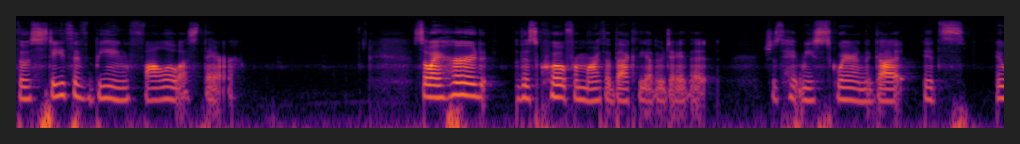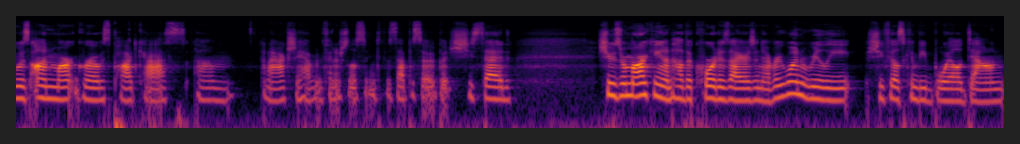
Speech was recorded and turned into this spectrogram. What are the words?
those states of being follow us there. So I heard this quote from Martha Beck the other day that just hit me square in the gut. It's it was on Mark Groves' podcast, um, and I actually haven't finished listening to this episode, but she said she was remarking on how the core desires in everyone really she feels can be boiled down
